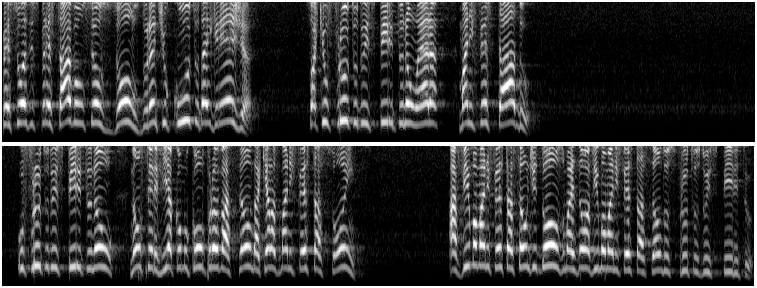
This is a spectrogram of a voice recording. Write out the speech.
Pessoas expressavam os seus dons durante o culto da igreja. Só que o fruto do espírito não era manifestado. o fruto do Espírito não, não servia como comprovação daquelas manifestações. Havia uma manifestação de dons, mas não havia uma manifestação dos frutos do Espírito.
